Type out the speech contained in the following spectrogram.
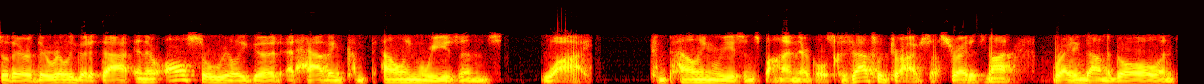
So they're they're really good at that, and they're also really good at having compelling reasons why, compelling reasons behind their goals, because that's what drives us, right? It's not writing down the goal and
